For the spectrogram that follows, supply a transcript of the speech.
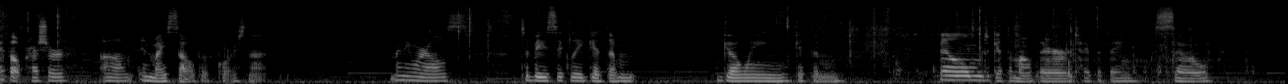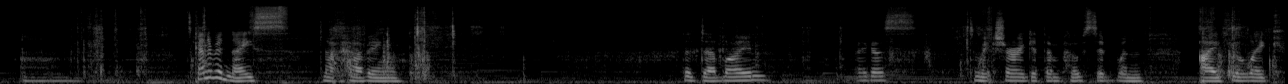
I felt pressure um, in myself, of course, not from anywhere else, to basically get them going, get them filmed, get them out there type of thing. So um, it's kind of been nice not having the deadline, I guess, to make sure I get them posted when I feel like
